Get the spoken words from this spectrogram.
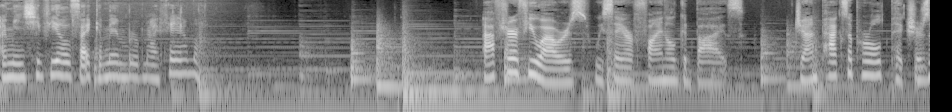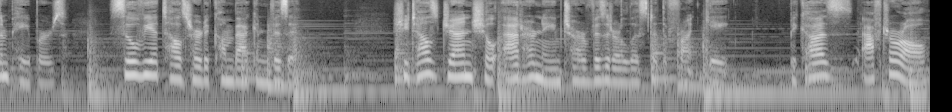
I mean, she feels like a member of my family. After a few hours, we say our final goodbyes. Jen packs up her old pictures and papers. Sylvia tells her to come back and visit. She tells Jen she'll add her name to her visitor list at the front gate. Because, after all,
